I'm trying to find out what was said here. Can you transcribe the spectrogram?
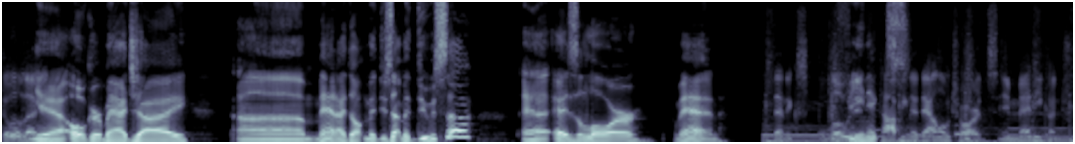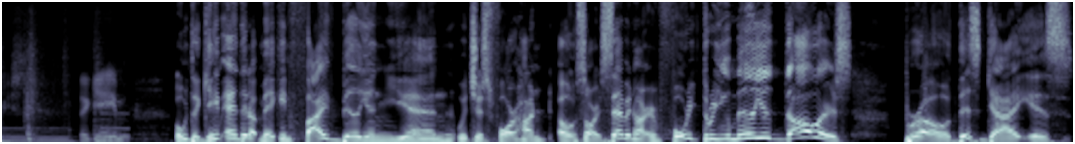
Dota Legends Yeah, ogre magi. Um, man, I don't. Is that Medusa? Uh, Ezalor. Man, then exploded, Phoenix? topping the download charts in many countries. The game Oh, the game ended up making 5 billion yen, which is 400 Oh, sorry, 743 million dollars. Bro, this guy is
